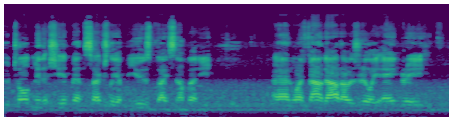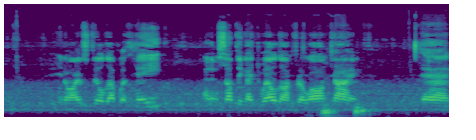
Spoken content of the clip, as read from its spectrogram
who told me that she had been sexually abused by somebody. And when I found out I was really angry you know, I was filled up with hate, and it was something I dwelled on for a long time. And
